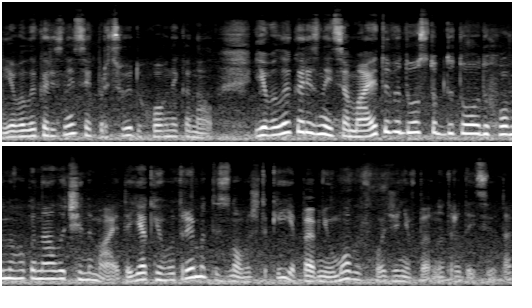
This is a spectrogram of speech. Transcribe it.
є велика різниця, як працює духовний канал. Є велика різниця, маєте ви доступ до того духовного каналу чи не маєте. Як його отримати? Знову ж таки, є певні умови входження в певну традицію. Так?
